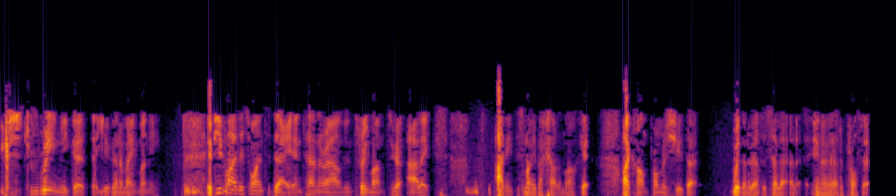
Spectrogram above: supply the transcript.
extremely good that you're going to make money. If you buy this wine today and turn around in three months and go, Alex, I need this money back out of the market, I can't promise you that we're going to be able to sell it at a, you know at a profit.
